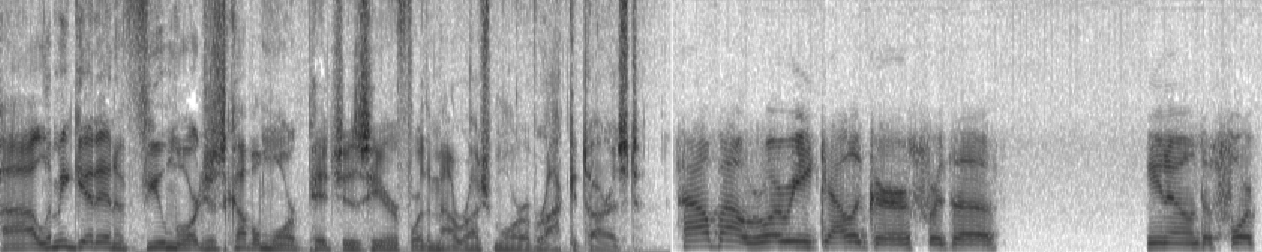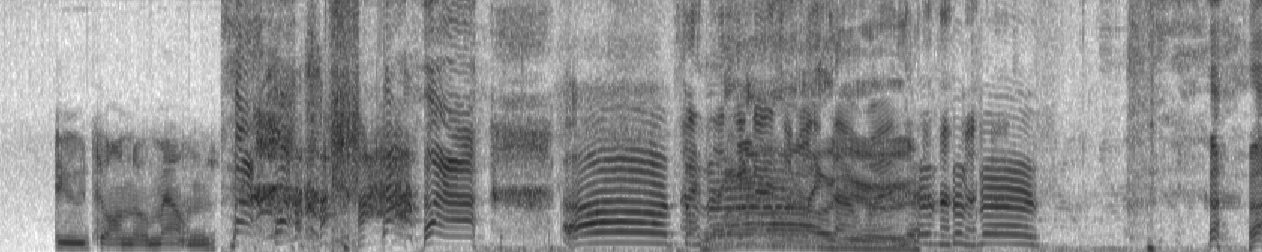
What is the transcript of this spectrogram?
Uh, let me get in a few more, just a couple more pitches here for the Mount Rushmore of rock guitarist. How about Rory Gallagher for the, you know, the four dudes on the mountain? Oh, it's the I thought you guys would like that one. That's the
